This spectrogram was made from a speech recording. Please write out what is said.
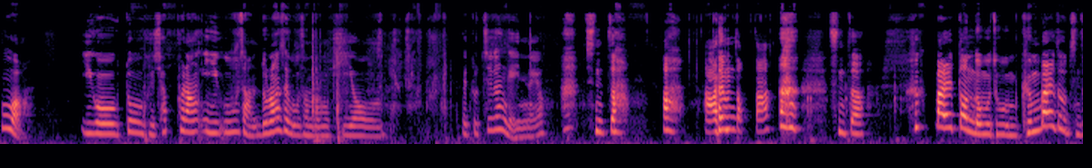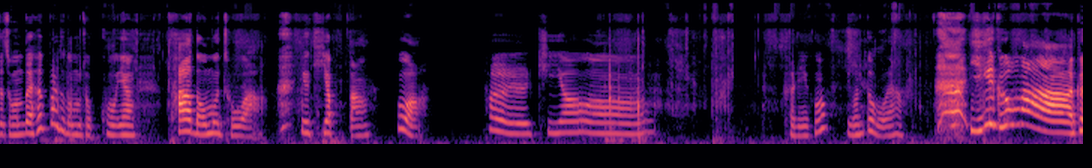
우와. 이거 또 그 샤프랑 이 우산, 노란색 우산 너무 귀여워. 이게 또 찍은 게 있네요. 진짜. 아, 아름답다. 진짜 흑발던 너무 좋음. 금발도 진짜 좋은데 흑발도 너무 좋고 그냥 다 너무 좋아. 이거 귀엽다. 우와. 헐 귀여워. 그리고 이건 또 뭐야? 이게 그거다. 그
